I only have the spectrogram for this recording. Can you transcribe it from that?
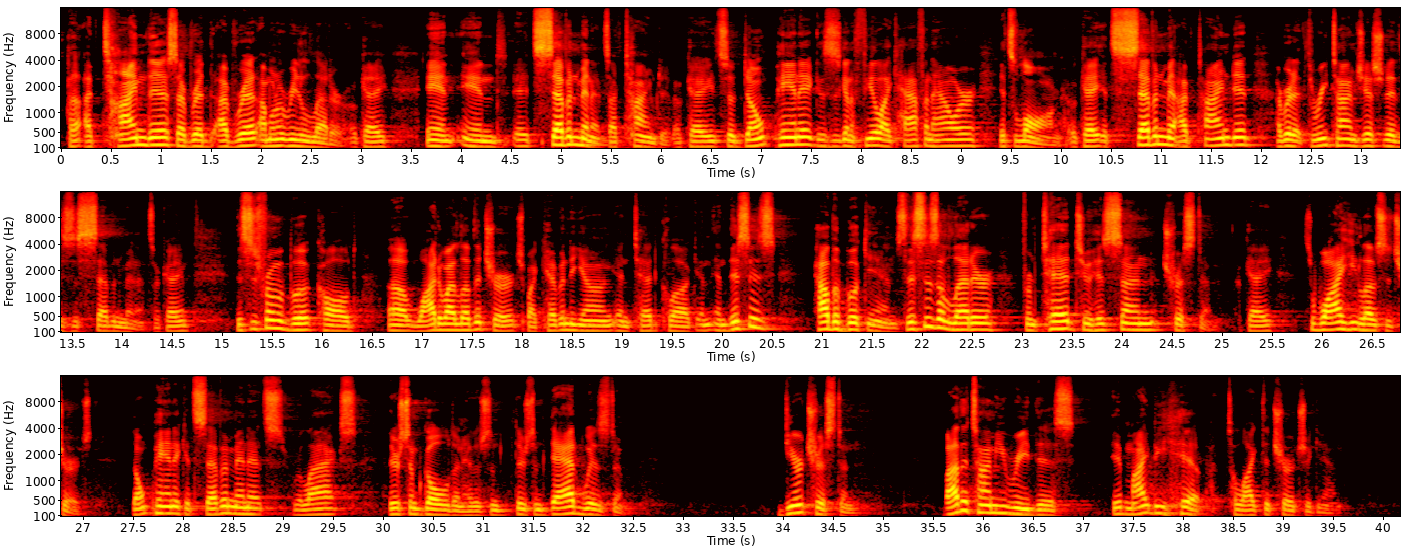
Uh, I've timed this. I've read. I've read. I'm going to read a letter. Okay, and, and it's seven minutes. I've timed it, okay? So don't panic. This is going to feel like half an hour. It's long, okay? It's seven minutes. I've timed it. I read it three times yesterday. This is seven minutes, okay? This is from a book called uh, Why Do I Love the Church by Kevin DeYoung and Ted Kluck And, and this is how the book ends. This is a letter from Ted to his son Tristan, okay? It's why he loves the church. Don't panic. It's seven minutes. Relax. There's some gold in here, there's some, there's some dad wisdom. Dear Tristan, by the time you read this, it might be hip to like the church again.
